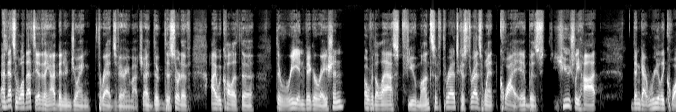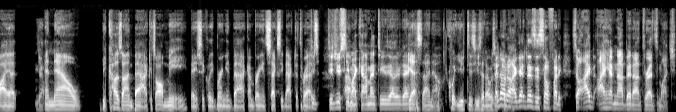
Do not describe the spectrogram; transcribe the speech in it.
and that's well that's the other thing. I've been enjoying threads very much. I, the, the sort of i would call it the the reinvigoration over the last few months of threads because threads went quiet. It was hugely hot then got really quiet Yep. and now because i'm back it's all me basically bringing back i'm bringing sexy back to threads Did, did you see Um, my comment to you the other day? yes i know quit you you said i was don't know. I get this is so funny. So I I have not been on Threads much.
